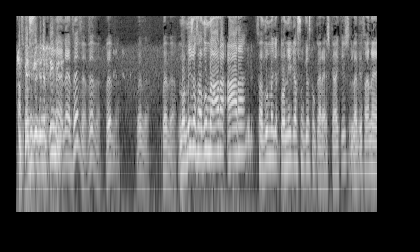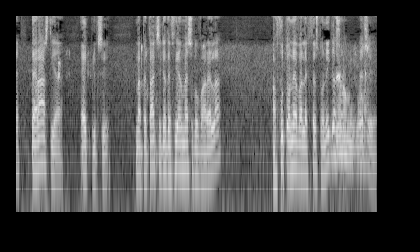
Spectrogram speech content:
Και παίρνει και την ευθύνη. Ναι, ναι, βέβαια, βέβαια, βέβαια, βέβαια, βέβαια. Νομίζω θα δούμε άρα, άρα θα δούμε και τον Ίγκασον και στο Καραϊσκάκης. Δηλαδή θα είναι τεράστια έκπληξη να πετάξει κατευθείαν μέσα το Βαρέλα. Αφού τον έβαλε χθες τον Ίγκασον. Δεν νομίζω. Έτσι.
